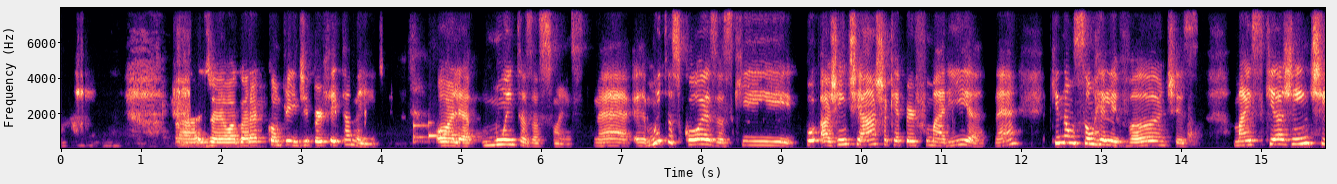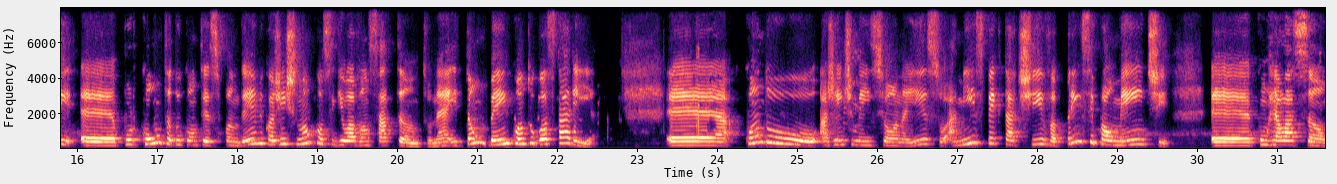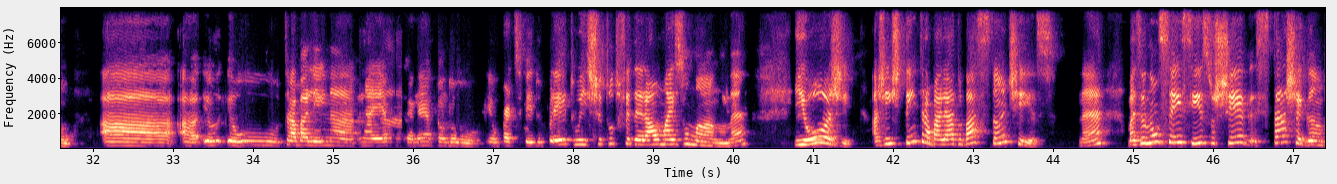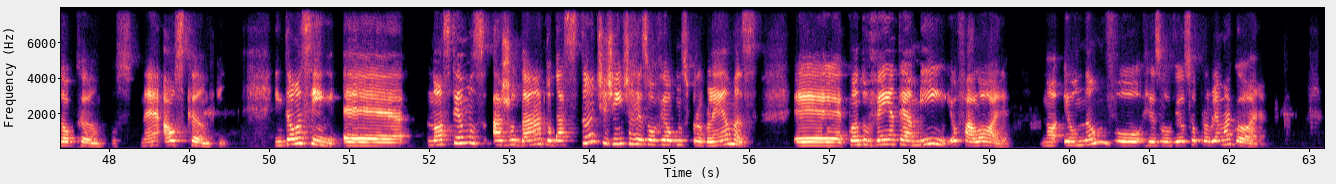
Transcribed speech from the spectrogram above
Ah, Joel, agora compreendi perfeitamente. Olha, muitas ações, né? É, muitas coisas que a gente acha que é perfumaria, né? Que não são relevantes, mas que a gente, é, por conta do contexto pandêmico, a gente não conseguiu avançar tanto, né? E tão bem quanto gostaria. É, quando a gente menciona isso, a minha expectativa, principalmente é, com relação a, a eu, eu, trabalhei na, na época, né, quando eu participei do pleito, o Instituto Federal Mais Humano, né? E hoje a gente tem trabalhado bastante isso, né? Mas eu não sei se isso chega, está chegando ao campus, né? Aos campi. Então, assim, é, nós temos ajudado bastante gente a resolver alguns problemas. É, quando vem até a mim, eu falo, olha, eu não vou resolver o seu problema agora,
